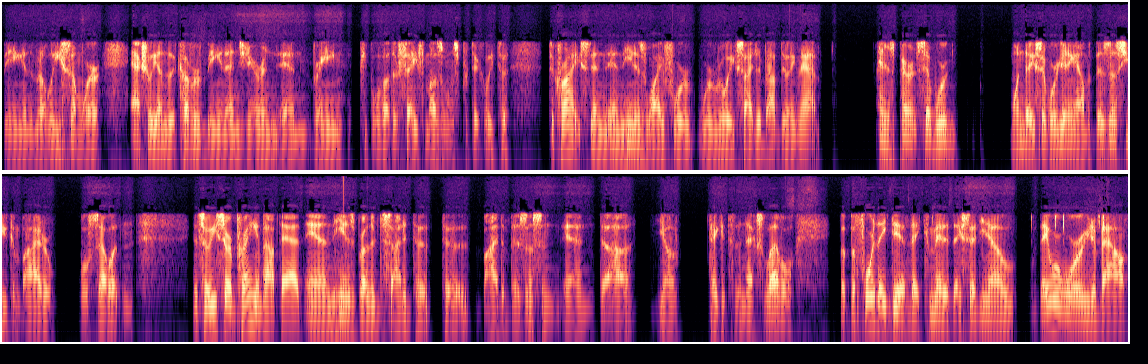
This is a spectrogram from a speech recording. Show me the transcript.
being in the Middle East somewhere, actually under the cover of being an engineer and, and bringing people of other faith, Muslims particularly, to to Christ. And and he and his wife were were really excited about doing that. And his parents said, "We're one day said we're getting out of the business. You can buy it or we'll sell it." And and so he started praying about that, and he and his brother decided to to buy the business and and uh, you know take it to the next level. But before they did, they committed. They said, you know, they were worried about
